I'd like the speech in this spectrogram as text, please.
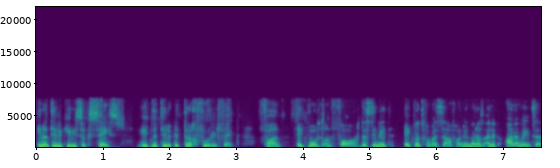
En natuurlik hierdie sukses het natuurlik 'n terugvoer effek van ek word aanvaar. Dis nie net ek wat van myself hou nie, maar daar's eintlik ander mense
